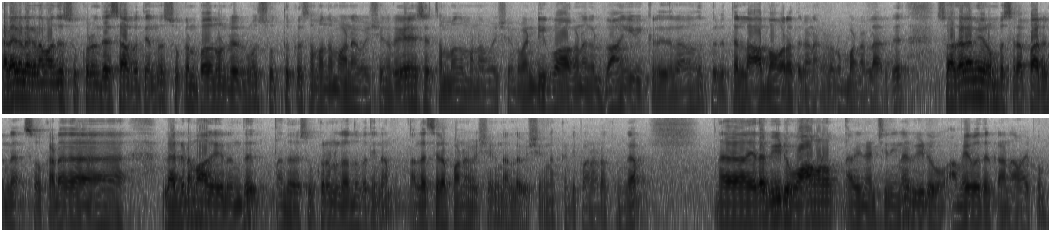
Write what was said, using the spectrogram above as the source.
கடகலகனமாக வந்து சுக்கரன் தசாபத்தி என்பது சுக்கரன் பதினொன்றில் இருக்கும்போது சொத்துக்கு சம்மந்தமான விஷயங்கள் ரியல் எஸ்டேட் சம்மந்தமான விஷயங்கள் வண்டி வாகனங்கள் வாங்கி விற்கிறது இதெல்லாம் வந்து பெருத்த லாபம் வர்றதுக்கான ரொம்ப நல்லா இருக்குது ஸோ அதெல்லாமே ரொம்ப சிறப்பாக இருக்குங்க. ஸோ கடக லக்னமாக இருந்து அந்த சுக்கரனில் வந்து பார்த்திங்கன்னா நல்ல சிறப்பான விஷயங்கள் நல்ல விஷயங்கள்லாம் கண்டிப்பாக நடக்குங்க. ஏதாவது ஏதோ வீடு வாங்கணும் அப்படின்னு நினச்சிங்கன்னா வீடு அமைவதற்கான வாய்ப்பும்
